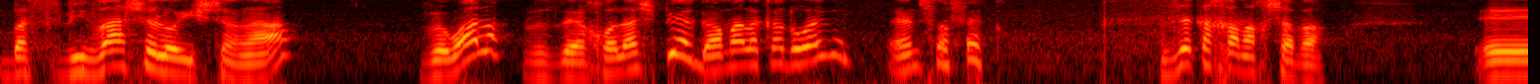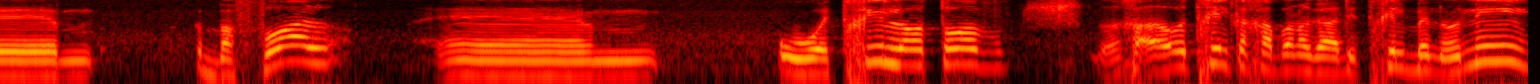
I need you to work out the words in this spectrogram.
בסביבה שלו השתנה, ווואלה, וזה יכול להשפיע גם על הכדורגל, אין ספק. זה ככה מחשבה. אמ, בפועל, אמ, הוא התחיל לא טוב, הוא התחיל ככה, בוא נגיד, התחיל בינוני,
